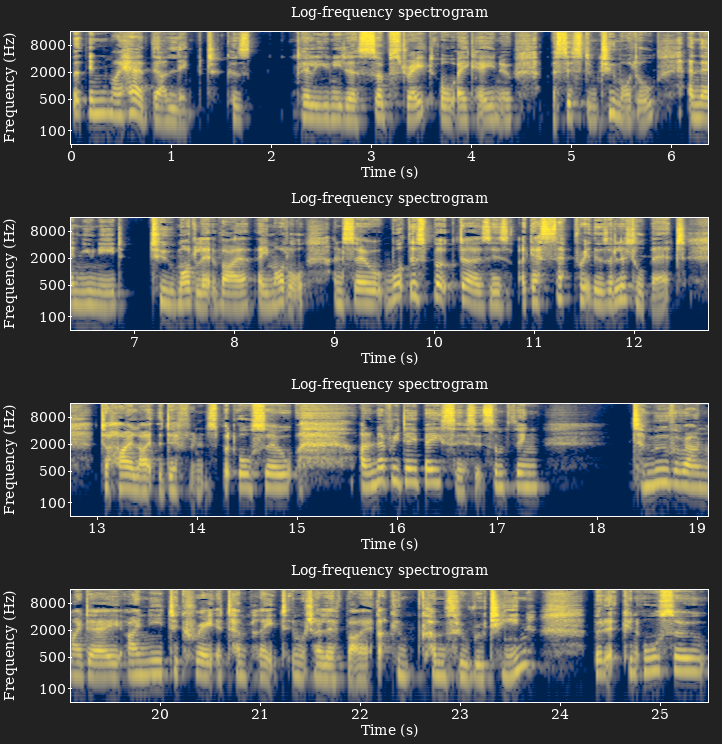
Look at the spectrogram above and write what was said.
but in my head they are linked because clearly you need a substrate or aka, you know, a system to model, and then you need to model it via a model. And so what this book does is I guess separate those a little bit to highlight the difference, but also on an everyday basis, it's something to move around my day, I need to create a template in which I live by. That can come through routine, but it can also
